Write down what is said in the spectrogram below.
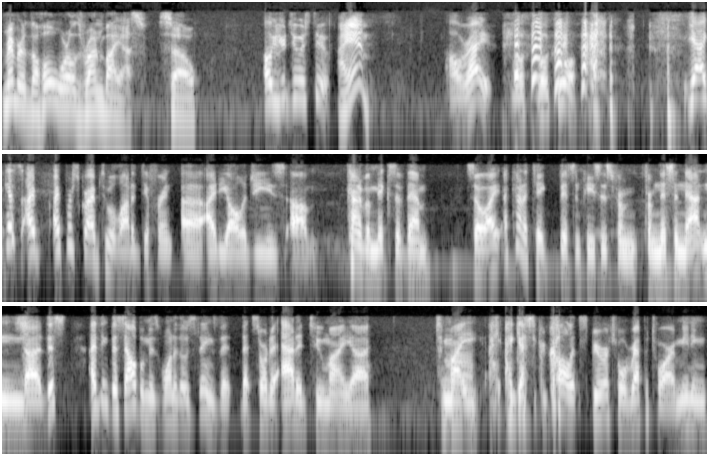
remember, the whole world's run by us. So oh, you're Jewish too. I am. All right. Well, well, cool. yeah, I guess I I prescribe to a lot of different uh, ideologies, um, kind of a mix of them. So I, I kind of take bits and pieces from from this and that, and uh, this I think this album is one of those things that that sort of added to my uh, to my I- guess you could call it spiritual repertoire. Meaning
